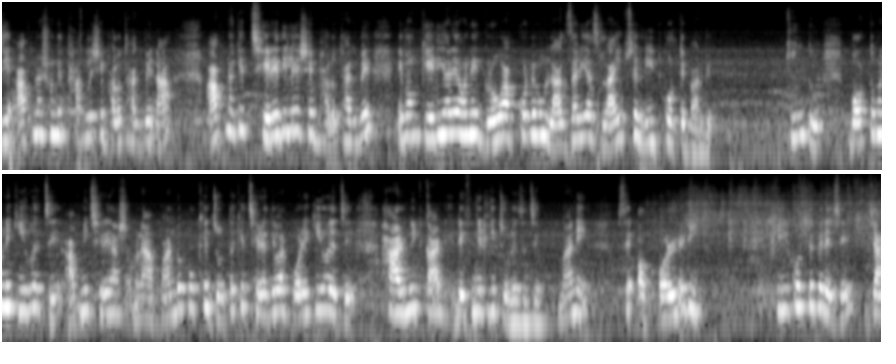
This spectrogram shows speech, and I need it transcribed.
যে আপনার সঙ্গে থাকলে সে ভালো থাকবে না, আপনাকে ছেড়ে দিলে সে ভালো থাকবে এবং কেরিয়ারে অনেক গ্রো আপ করবে এবং লাক্সারিয়াস লাইফ সে লিড করতে পারবে। কিন্তু বর্তমানে কি হয়েছে? আপনি ছেড়ে আসা মানে পাণ্ডবপক্ষের যোদ্ধাকে ছেড়ে দেওয়ার পরে কি হয়েছে? হারমিট কার্ড ডেফিনেটলি চলে এসেছে। মানে সে অলরেডি ফিল করতে পেরেছে, যা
